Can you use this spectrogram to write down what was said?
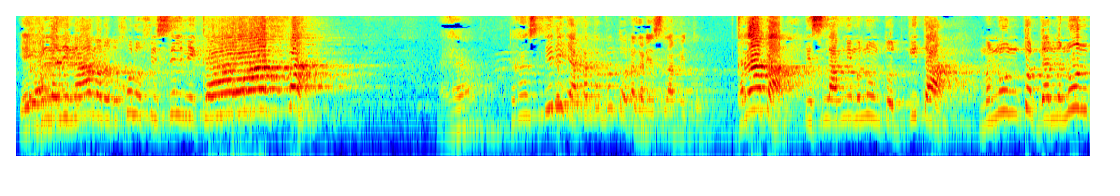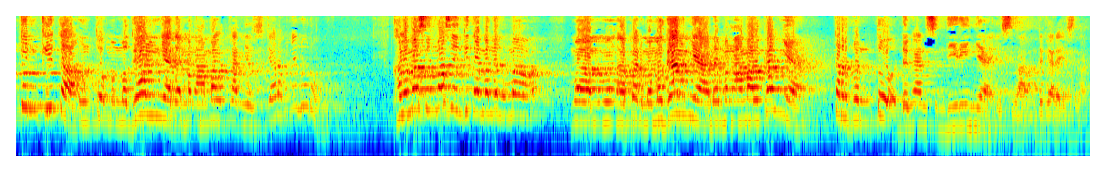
Ya ayyuhalladzina amanu dukhulu fis silmi kaffah. Ya, dengan sendirinya akan terbentuk negara Islam itu. Kenapa? Islam ini menuntut kita, menuntut dan menuntun kita untuk memegangnya dan mengamalkannya secara menyeluruh. Kalau masing-masing kita memegangnya dan mengamalkannya, terbentuk dengan sendirinya Islam, negara Islam.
